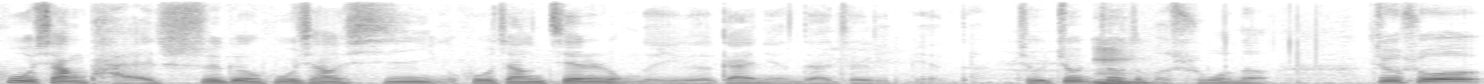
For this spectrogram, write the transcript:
互相排斥、跟互相吸引、互相兼容的一个概念在这里面的。就就就怎么说呢？就是说，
